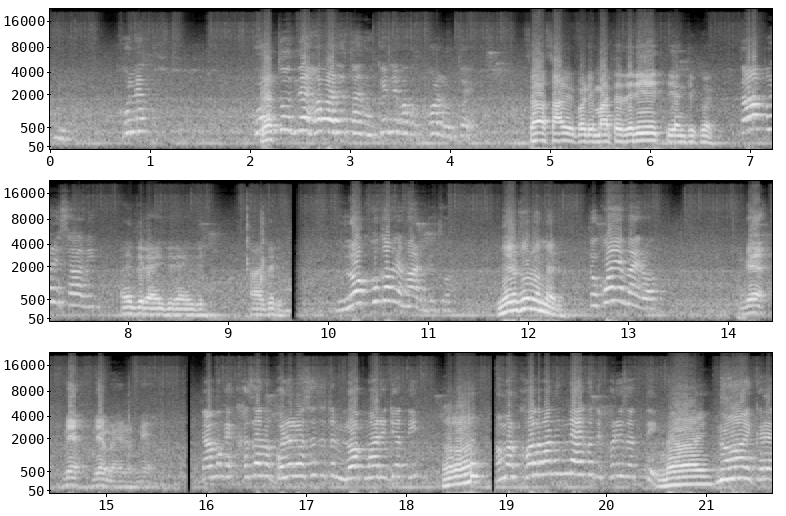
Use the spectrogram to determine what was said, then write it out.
ખુલે તાક ખુલે ખુલે ખુલતું જ નહીં હવા જતાનું કેટલી વખત ખોલું તોય. સા સાવી પડી માથે ધરી ત્યાંથી કોઈ કાં પરી સાવી? અહીં ધરી અહીં ધરી અહીં ધરી. હા ધરી. લોક હુકમે મારી દીધો? મેં થોડો મેં તો કોએ માર્યો? મેં મેં મેં માર્યો મેં. ત્યાં કઈ ખજાનો ભરેલો છે તો તમે લોક મારી જતી હા? અમારે ખોલવાનું નહીં ફરી જતી. નહીં. નહીં કરે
